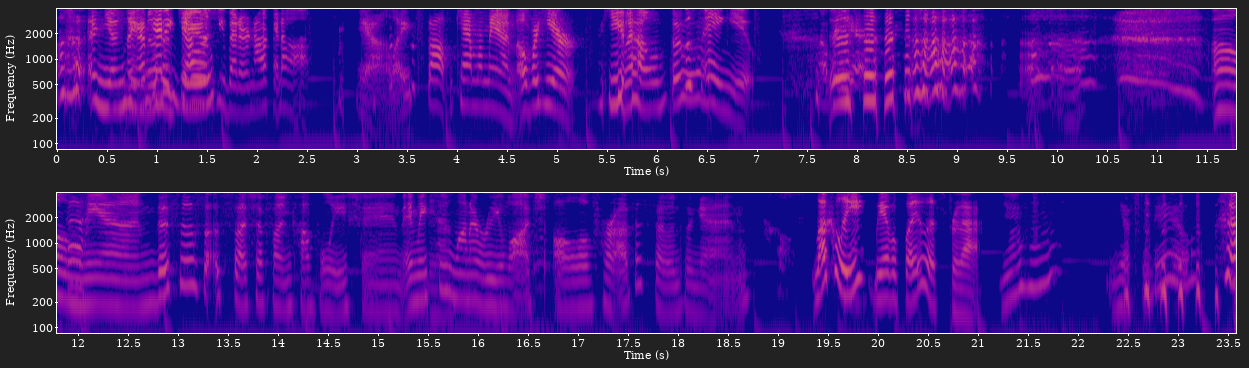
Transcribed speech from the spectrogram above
and Young like I'm getting too. jealous. You better knock it off. Yeah, like stop, cameraman, over here. You know, this Who's is paying you? over here. Oh man, this is such a fun compilation. It makes me want to rewatch all of her episodes again. Luckily, we have a playlist for that. Mm-hmm. Yes, we do.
